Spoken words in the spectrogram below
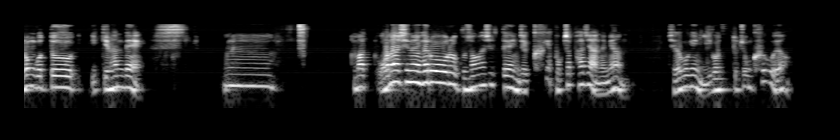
요런 것도 있긴 한데 음 아마 원하시는 회로를 구성하실 때 이제 크게 복잡하지 않으면 제가 보기엔 이것도 좀 크고요.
